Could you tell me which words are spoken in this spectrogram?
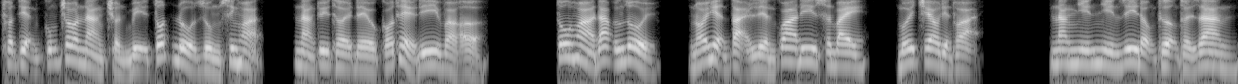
thuận tiện cũng cho nàng chuẩn bị tốt đồ dùng sinh hoạt, nàng tùy thời đều có thể đi vào ở. Tô Hòa đáp ứng rồi, nói hiện tại liền qua đi sân bay, mới treo điện thoại. Nàng nhìn nhìn di động thượng thời gian,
